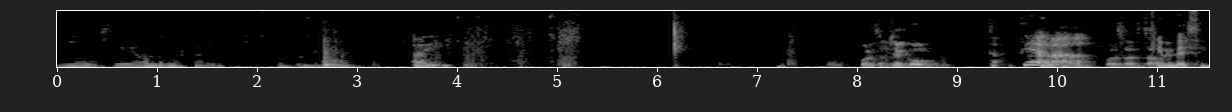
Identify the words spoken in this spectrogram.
No, estoy grabando con Skype. Ahí. Fuerza, Checo. Cierra. Fuerza, está. Qué imbécil.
